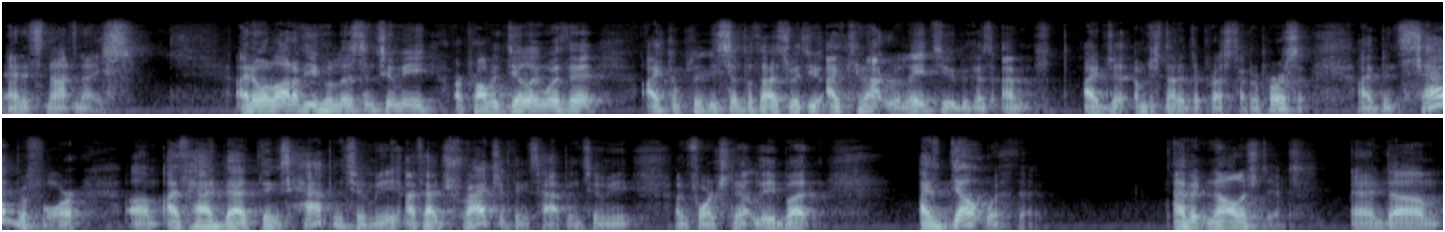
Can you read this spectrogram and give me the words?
And it's not nice. I know a lot of you who listen to me are probably dealing with it. I completely sympathize with you. I cannot relate to you because I'm I just, I'm just not a depressed type of person. I've been sad before. Um, I've had bad things happen to me. I've had tragic things happen to me, unfortunately, but I've dealt with it. I've acknowledged it, and um,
